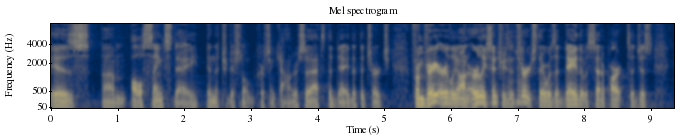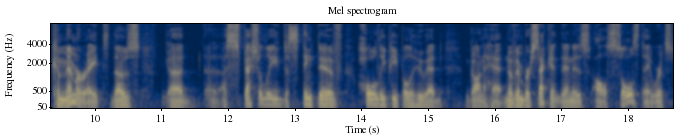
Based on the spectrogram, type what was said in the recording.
is um, All Saints Day in the traditional Christian calendar. So that's the day that the church, from very early on, early centuries of the church, there was a day that was set apart to just commemorate those uh, especially distinctive, holy people who had gone ahead. November 2nd then is All Souls Day, where it's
